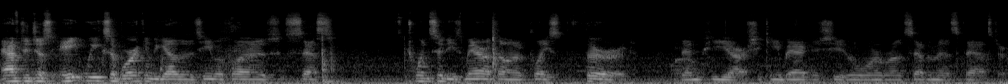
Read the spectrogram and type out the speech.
After just eight weeks of working together, the team of players assessed Twin Cities Marathon and placed third, then PR. She came back and she wanted to run seven minutes faster.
